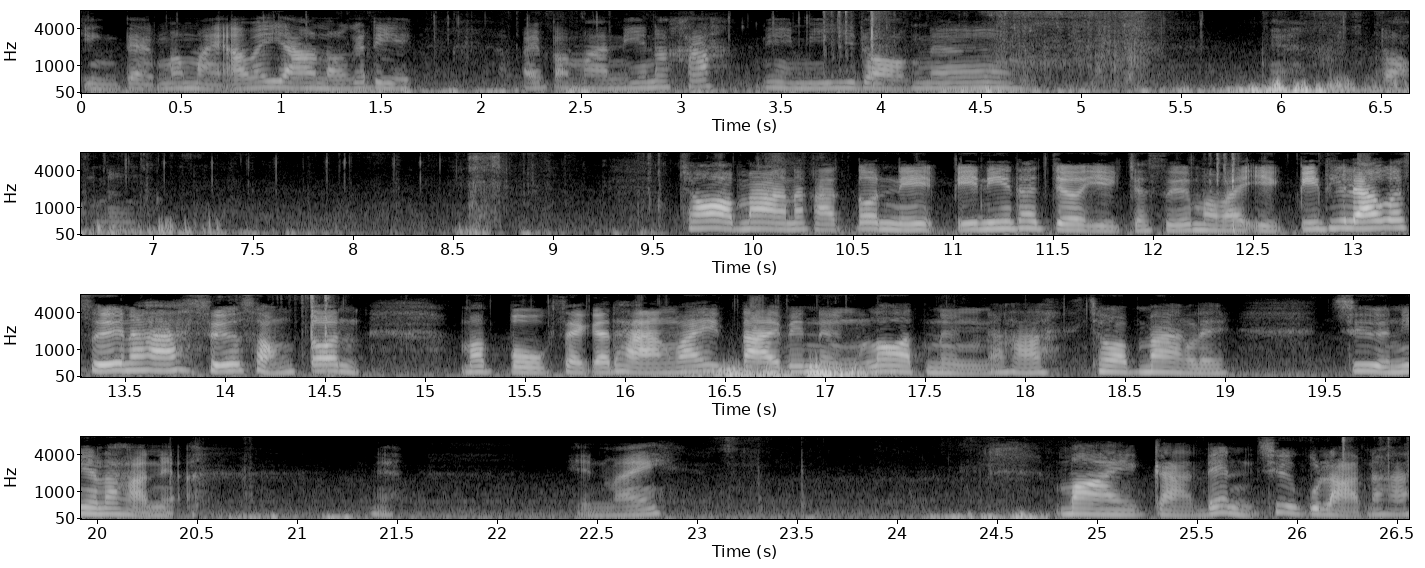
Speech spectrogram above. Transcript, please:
กิ่งแตกมาใหม่เอาไว้ยาวหน่อยก็ดี ไว้ประมาณนี้นะคะ นี่มีดอกหนึ่งดอกหนึ่งชอบมากนะคะ ต้นนี้ ปีนี้ถ้าเจออีกจะซื้อมาไว้อีก ปีที่แล้วก็ซื้อนะคะ ซื้อสองต้น มาปลูกใส่กระถางไว้ตายไปหนึ่งรอดหนึ่งนะคะ ชอบมากเลย ชื่อนี่ละค่ะเนี่ยเนี่ยเห็นไหม My Garden ชื่อกุหลาบนะคะ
